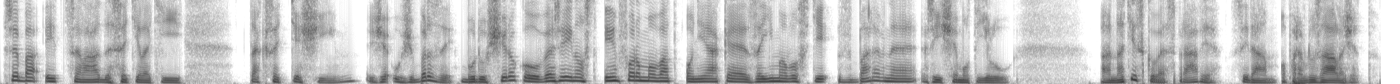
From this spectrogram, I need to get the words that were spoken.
třeba i celá desetiletí tak se těším, že už brzy budu širokou veřejnost informovat o nějaké zajímavosti z barevné říše motýlů. A na tiskové zprávě si dám opravdu záležet.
